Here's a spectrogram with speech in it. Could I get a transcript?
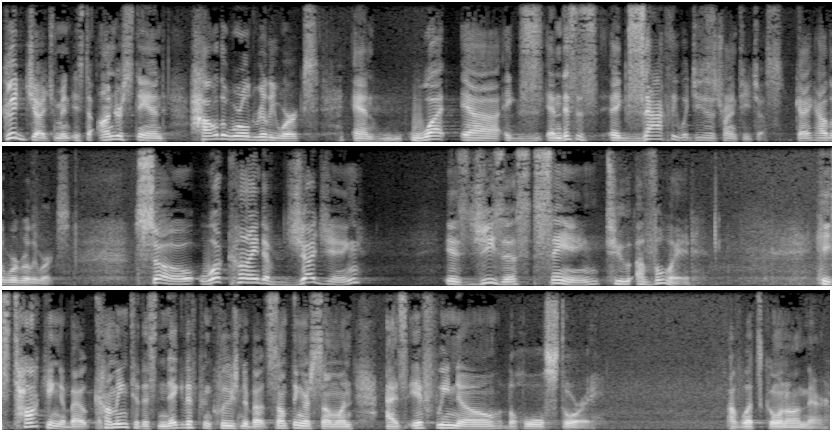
good judgment is to understand how the world really works and what, uh, ex- and this is exactly what Jesus is trying to teach us, okay? How the world really works. So, what kind of judging is Jesus saying to avoid? He's talking about coming to this negative conclusion about something or someone as if we know the whole story of what's going on there,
